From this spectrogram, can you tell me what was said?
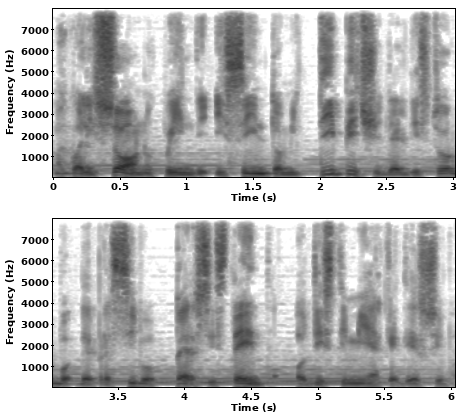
Ma quali sono quindi i sintomi tipici del disturbo depressivo persistente o distimia che dir si voglia?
